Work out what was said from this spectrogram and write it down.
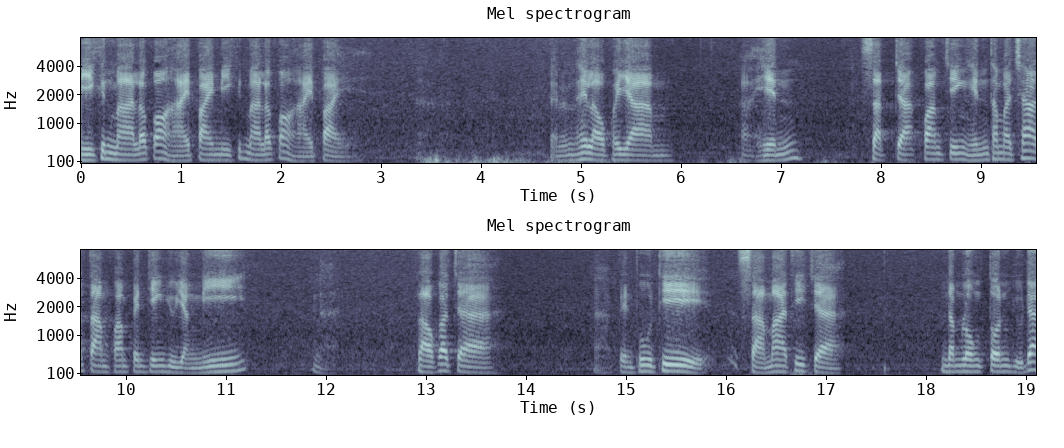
มีขึ้นมาแล้วก็หายไป มีขึ้นมาแล้วก็หายไปดังนั้นให้เราพยายามเห็นสัจจะความจริงเห็นธรรมชาติตามความเป็นจริงอยู่อย่างนี้ เราก็จะเป็นผู้ที่สามารถที่จะดำรงตนอยู่ได้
